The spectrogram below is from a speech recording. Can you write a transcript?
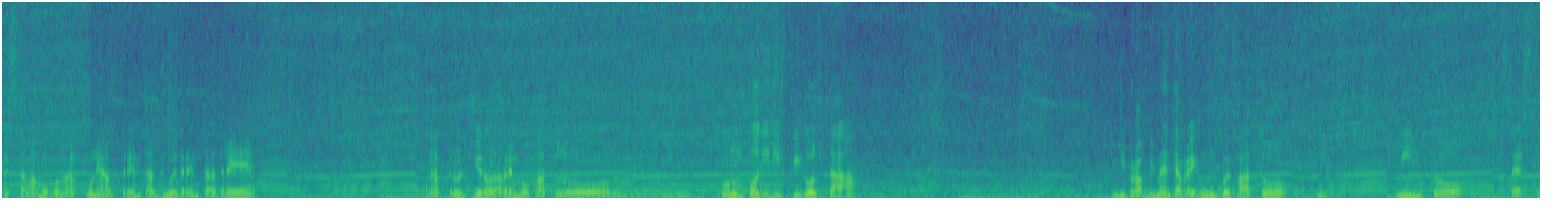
Noi stavamo con alcune al 32-33. Un altro giro l'avremmo fatto mm, con un po' di difficoltà. Quindi probabilmente avrei comunque fatto il quinto, sesto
